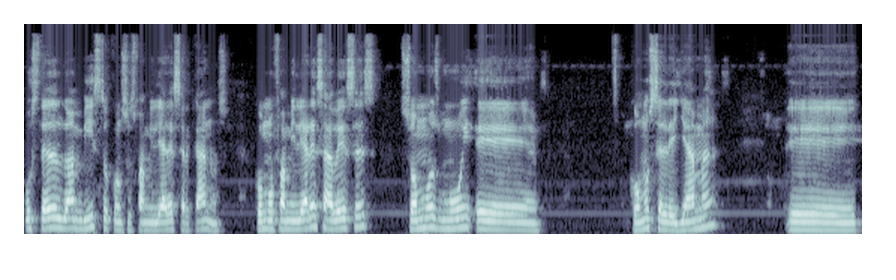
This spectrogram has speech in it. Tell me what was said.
ustedes lo han visto con sus familiares cercanos. Como familiares a veces somos muy, eh, ¿cómo se le llama? eh,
